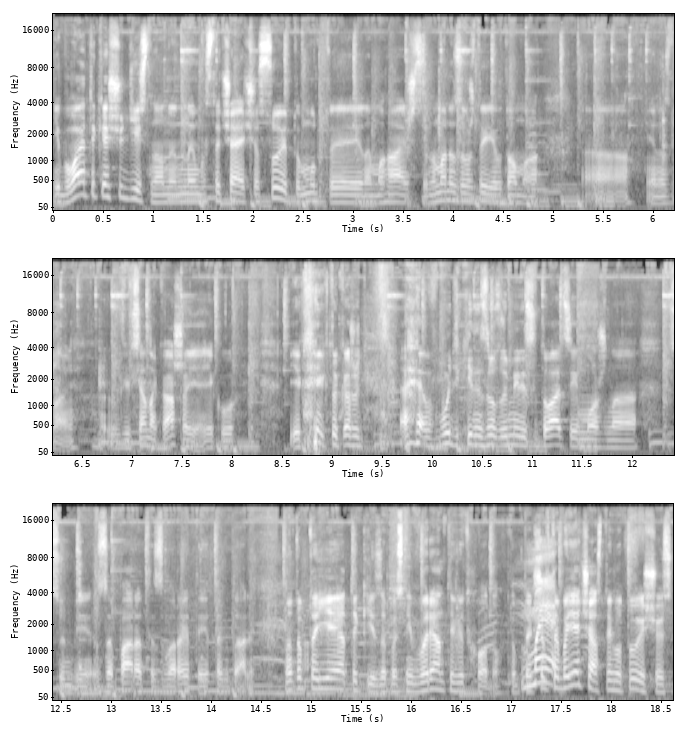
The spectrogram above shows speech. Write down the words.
І буває таке, що дійсно не, не вистачає часу, і тому ти намагаєшся. Ну, У мене завжди є вдома, е, я не знаю, вівсяна каша, яку, як, як то кажуть, в будь-якій незрозумілій ситуації можна собі запарити, зварити і так далі. Ну, тобто є такі запасні варіанти відходу. Тобто, якщо Ми- в тебе є час, ти готуєш щось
